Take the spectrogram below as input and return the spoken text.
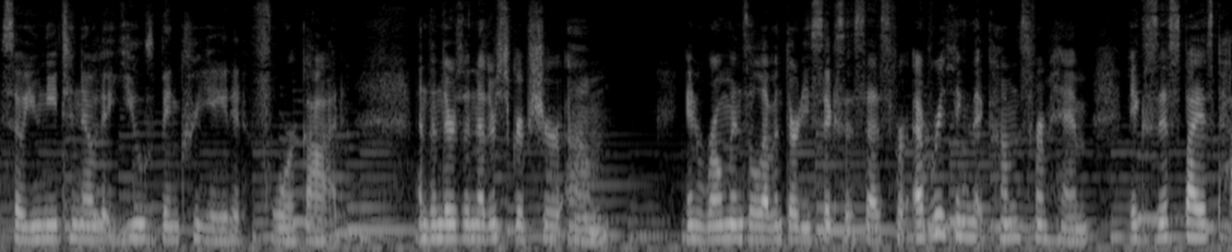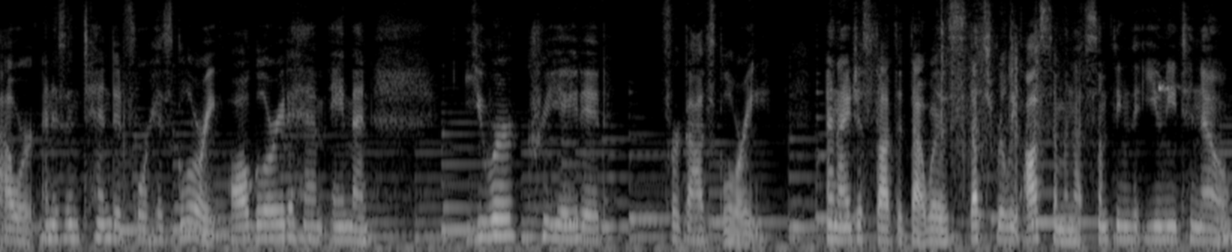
So you need to know that you've been created for God. And then there's another scripture um, in Romans 11:36 it says for everything that comes from him exists by his power and is intended for his glory. All glory to him. Amen. You were created for God's glory. And I just thought that that was that's really awesome and that's something that you need to know.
